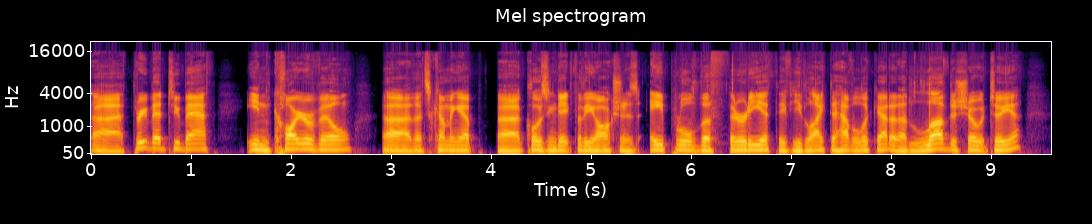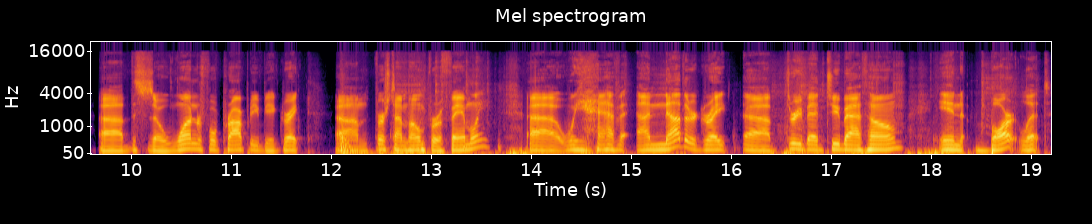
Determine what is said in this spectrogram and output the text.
uh, three bed, two bath in Collierville uh, that's coming up. Uh, closing date for the auction is April the 30th. If you'd like to have a look at it, I'd love to show it to you. Uh, this is a wonderful property. It'd be a great um, first time home for a family. Uh, we have another great three bed, two bath home in Bartlett.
